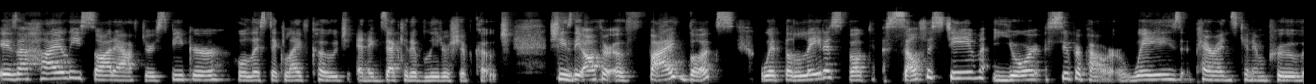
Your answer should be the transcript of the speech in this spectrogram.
is a highly sought after speaker, holistic life coach, and executive leadership coach. She's the author of five books, with the latest book, Self Esteem Your Superpower Ways Parents Can Improve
